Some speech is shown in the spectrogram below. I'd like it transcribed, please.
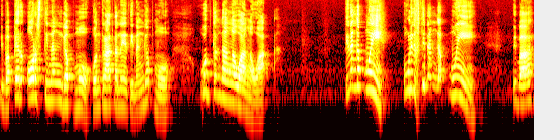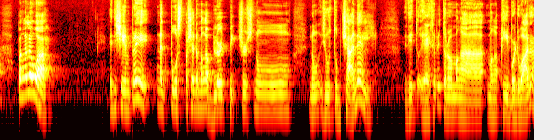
'Di ba? Pero oras tinanggap mo, kontrata na yan tinanggap mo, huwag kang ngangawa-ngawa. Tinanggap mo eh. Ulit tinanggap mo eh. 'Di ba? Pangalawa, eh di syempre, nag-post pa siya ng mga blurred pictures nung nung YouTube channel. Dito, eh, sabi, ito ng mga, mga keyboard warrior,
